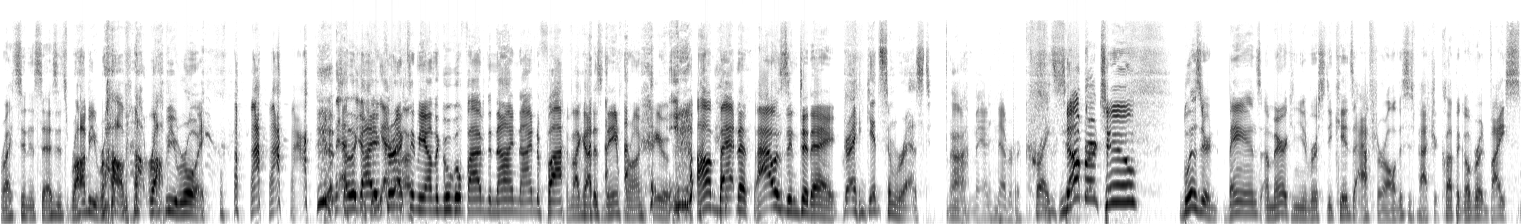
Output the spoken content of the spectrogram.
writes in and says it's Robbie Rob, not Robbie Roy. so the guy who corrected me on the Google five to nine, nine to five, I got his name wrong too. I'm batting a thousand today. Greg, get some rest. Ah, man, never. Christ's sake. Number two, Blizzard bans American University kids after all. This is Patrick Klepek over at Vice.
